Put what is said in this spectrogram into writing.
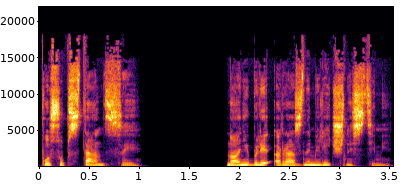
по субстанции, но они были разными личностями.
